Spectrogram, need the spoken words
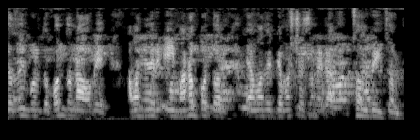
যতই পর্যন্ত বন্ধ না হবে, আমাদের এই মানববন্ধন, আমাদের ডেমনস্ট্রেশন এটা চলবেই চলবে।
